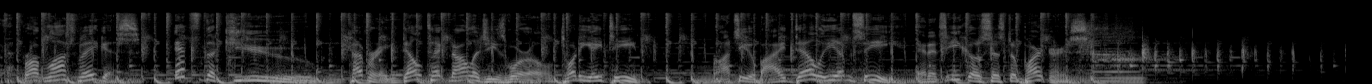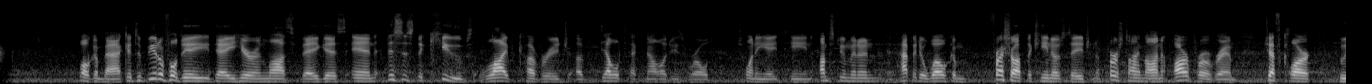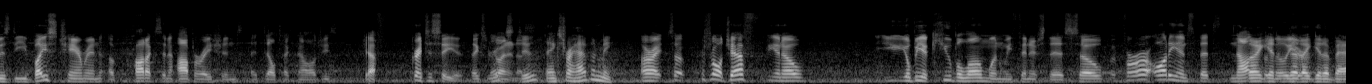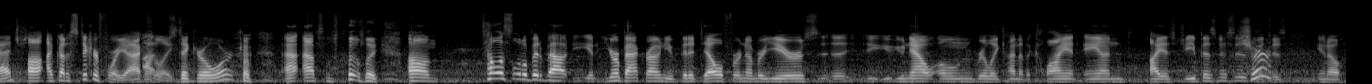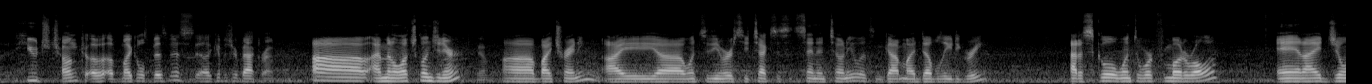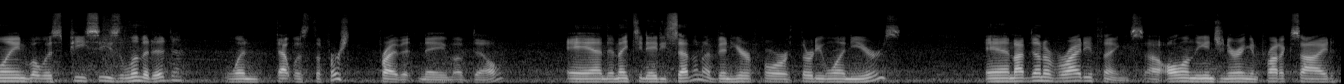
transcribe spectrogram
Live from Las Vegas, it's theCUBE, covering Dell Technologies World 2018. Brought to you by Dell EMC and its ecosystem partners. Welcome back. It's a beautiful day, day here in Las Vegas, and this is theCUBE's live coverage of Dell Technologies World 2018. I'm Stu Miniman, and happy to welcome, fresh off the keynote stage, and the first time on our program, Jeff Clarke, who is the Vice Chairman of Products and Operations at Dell Technologies. Jeff, great to see you. Thanks for Thanks, joining Stu. us. Thanks for having me. All right, so first of all, Jeff, you know, you'll be a CUBE alum when we finish this, so for our audience that's not Did I, get, did I get a badge? uh, I've got a sticker for you, actually. Uh, sticker will work. Absolutely. Um, tell us a little bit about your background. You've been at Dell for a number of years. Uh, you, you now own really kind of the client and ISG businesses, Sure. which is you know a huge chunk of, of Michael's business. Uh, give us your background. uh, I'm an electrical engineer Yeah. uh, by training. I uh, went to the University of Texas at San Antonio and got my double E degree. Out of school, went to work for Motorola, and I joined what was PCs Limited when that was the first private name of Dell. And in 1987, I've been here for 31 years, and I've done a variety of things, uh, all on the engineering and product side.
